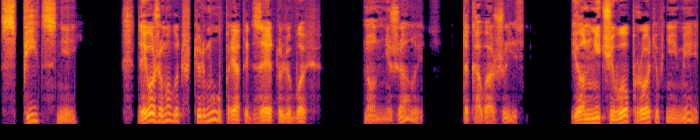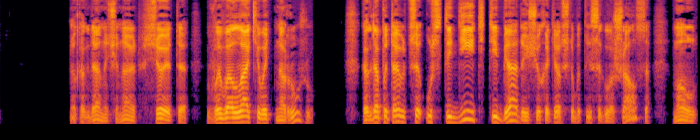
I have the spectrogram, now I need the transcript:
спит с ней. Да его же могут в тюрьму упрятать за эту любовь. Но он не жалуется. Такова жизнь. И он ничего против не имеет. Но когда начинают все это выволакивать наружу, когда пытаются устыдить тебя, да еще хотят, чтобы ты соглашался, мол,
